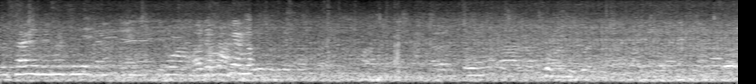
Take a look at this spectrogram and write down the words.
Tu saya memang sini dari Ada program lah. Lah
